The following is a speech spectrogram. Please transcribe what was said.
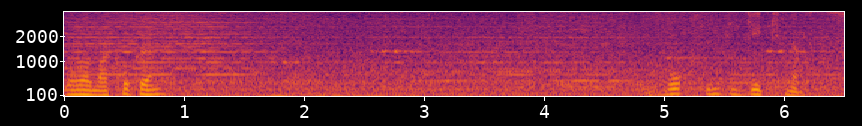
Wollen wir mal gucken. Wo sind die Gegners?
